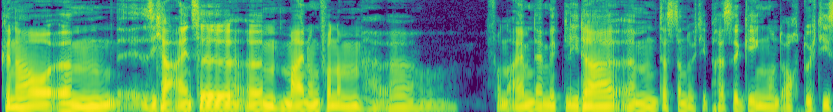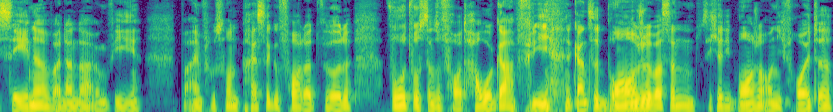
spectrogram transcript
Genau, ähm, sicher Einzelmeinung ähm, von einem äh, von einem der Mitglieder, ähm, das dann durch die Presse ging und auch durch die Szene, weil dann da irgendwie Beeinfluss von Presse gefordert würde, wurde, wo es dann sofort Haue gab für die ganze Branche, was dann sicher die Branche auch nicht freute,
